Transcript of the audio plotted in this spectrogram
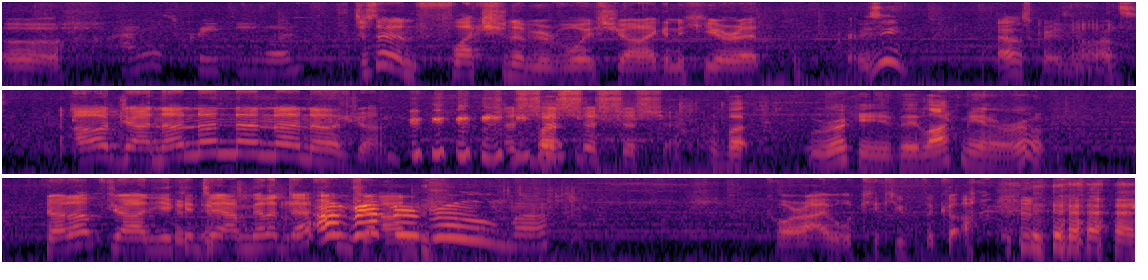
Ugh. I was crazy one. Just that inflection of your voice, John. I can hear it. Crazy? That was crazy once. Oh, John, no, no, no, no, no, John. Shush, But- shush, shush, shush, shush. But, rookie, they locked me in a room. Shut up, John. You can. I'm gonna A deafen rubber John. room. Cora, I will kick you from the car.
